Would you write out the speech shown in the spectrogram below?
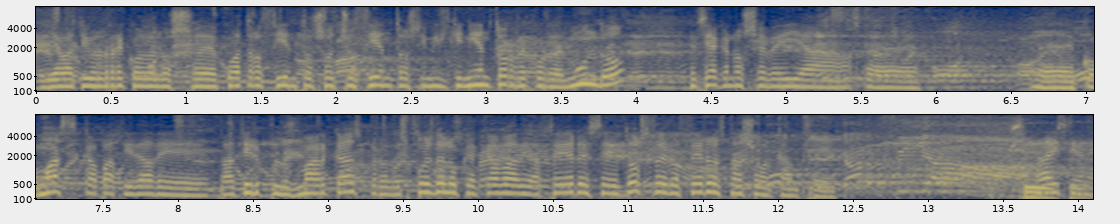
Ella batió el récord de los 400, eh, 800 y 1500, récord del mundo. Decía que no se veía eh, con más capacidad de batir plusmarcas, pero después de lo que acaba de hacer, ese 2-0-0 está a su alcance. Ahí tiene,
